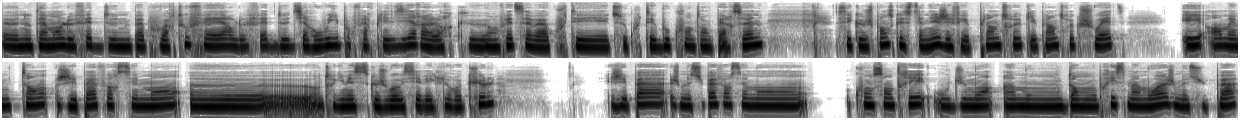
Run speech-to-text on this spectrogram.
euh, notamment le fait de ne pas pouvoir tout faire, le fait de dire oui pour faire plaisir, alors que en fait ça va coûter, se coûter beaucoup en tant que personne. C'est que je pense que cette année j'ai fait plein de trucs et plein de trucs chouettes, et en même temps j'ai pas forcément, euh, entre guillemets, c'est ce que je vois aussi avec le recul. J'ai pas, je me suis pas forcément concentrée, ou du moins à mon, dans mon prisme à moi, je me suis pas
